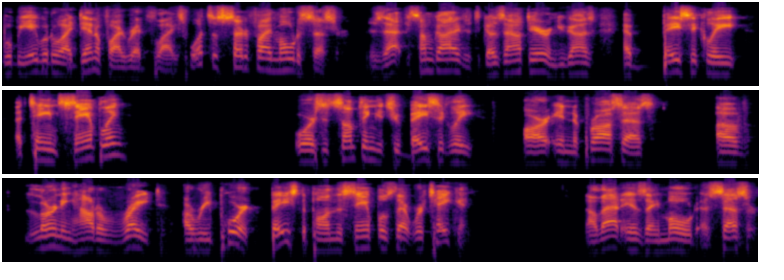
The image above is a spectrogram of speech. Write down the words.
will be able to identify red flags. What's a certified mold assessor? Is that some guy that goes out there and you guys have basically attained sampling? Or is it something that you basically are in the process of learning how to write a report based upon the samples that were taken. Now that is a mold assessor.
